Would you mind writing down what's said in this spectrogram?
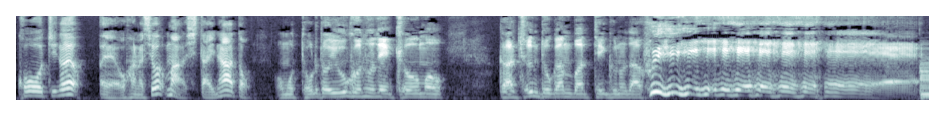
高知の、えお話を、まあ、したいなと思っておるということで、今日も、ガツンと頑張っていくのだ。ふへへへへへへへへ。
